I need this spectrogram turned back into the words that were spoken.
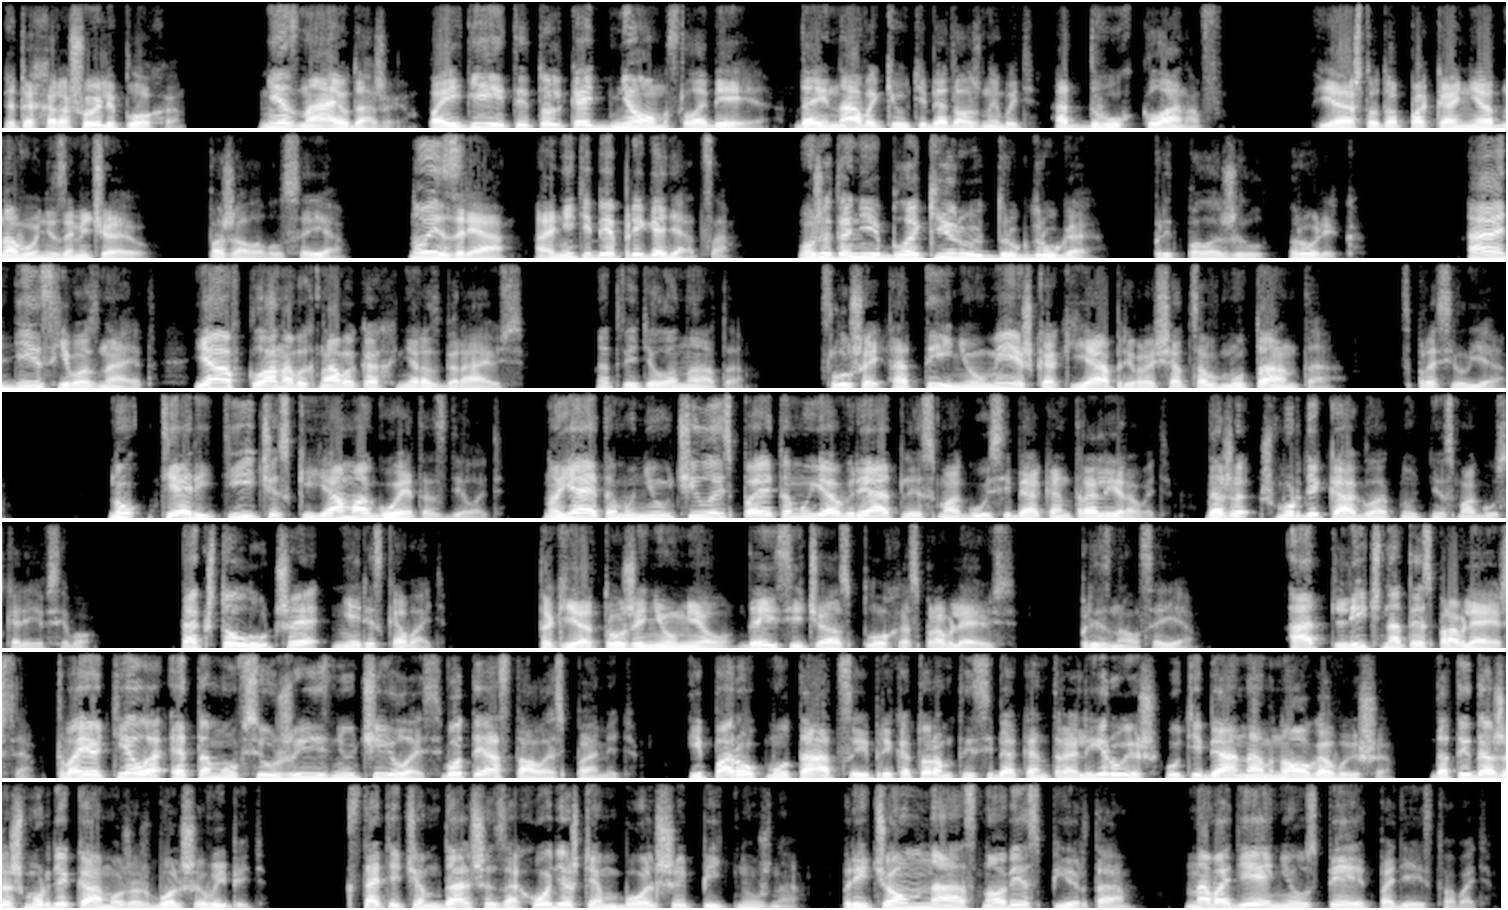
«Это хорошо или плохо?» «Не знаю даже. По идее, ты только днем слабее, да и навыки у тебя должны быть от двух кланов. Я что-то пока ни одного не замечаю, пожаловался я. Ну и зря, они тебе пригодятся. Может, они блокируют друг друга, предположил Рорик. А Дис его знает. Я в клановых навыках не разбираюсь, ответила Ната. Слушай, а ты не умеешь, как я, превращаться в мутанта? спросил я. Ну, теоретически я могу это сделать. Но я этому не училась, поэтому я вряд ли смогу себя контролировать. Даже шмурдяка глотнуть не смогу, скорее всего. Так что лучше не рисковать. «Так я тоже не умел, да и сейчас плохо справляюсь», — признался я. «Отлично ты справляешься. Твое тело этому всю жизнь училось, вот и осталась память. И порог мутации, при котором ты себя контролируешь, у тебя намного выше. Да ты даже шмурдяка можешь больше выпить. Кстати, чем дальше заходишь, тем больше пить нужно. Причем на основе спирта. На воде не успеет подействовать.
